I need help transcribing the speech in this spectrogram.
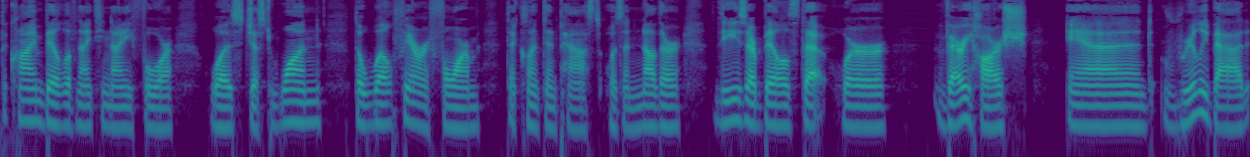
The crime bill of 1994 was just one. The welfare reform that Clinton passed was another. These are bills that were very harsh and really bad,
